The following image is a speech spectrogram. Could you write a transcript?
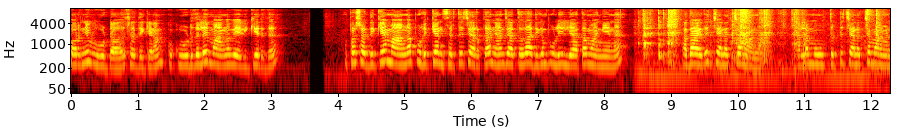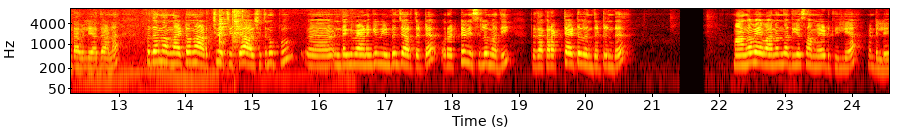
കുറഞ്ഞു പോകും അത് ശ്രദ്ധിക്കണം. കൂടുതൽ മാങ്ങ വേവിക്കരുത്. അപ്പോൾ ശ്രദ്ധിക്കുക മാങ്ങ പുളിക്കനുസരിച്ച് ചേർക്കുക. ഞാൻ ചേർത്തത് അധികം പുളി ഇല്ലാത്ത മാങ്ങയാണ്. അതായത് ചെനച്ച മാങ്ങ. നല്ല മൂത്തിട്ട് ചെനച്ച മാങ്ങ ഉണ്ടാവില്ലേ അതാണ്. അപ്പോൾ ഇത് നന്നായിട്ടൊന്ന് അടച്ചു വെച്ചിട്ട് ആവശ്യത്തിന് ഉപ്പ് ഉണ്ടെങ്കിൽ വേണമെങ്കിൽ വീണ്ടും ചേർത്തിട്ട് ഒരൊറ്റ വിസിൽ മതി. അപ്പോൾ ഇതാ കറക്റ്റായിട്ട് വെന്തിട്ടുണ്ട്. മാങ്ങ വേവാനൊന്നും അധികം സമയം എടുക്കില്ല. കണ്ടില്ലേ?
